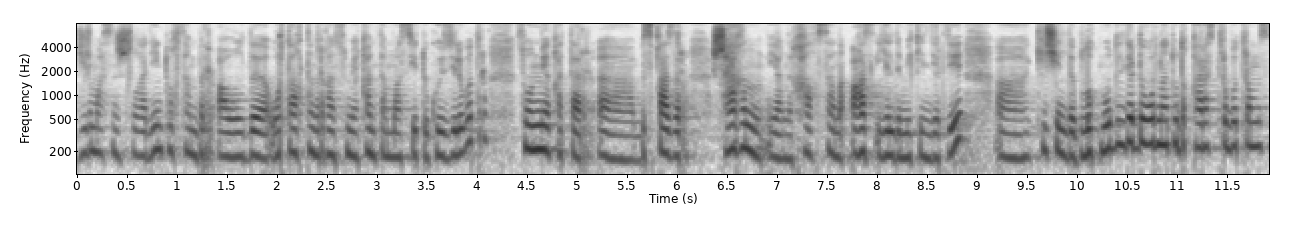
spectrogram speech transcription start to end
20 жылға дейін 91 ауылды орталықтандырған сумен қамтамасыз ету көзделіп отыр. Сонымен қатар біз қазір шағын, яғни халық саны аз елді мекендерде кешенді блок модульдерді орнатуды қарастырып отырмыз.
